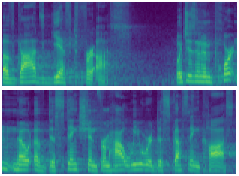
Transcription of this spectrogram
of God's gift for us which is an important note of distinction from how we were discussing cost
